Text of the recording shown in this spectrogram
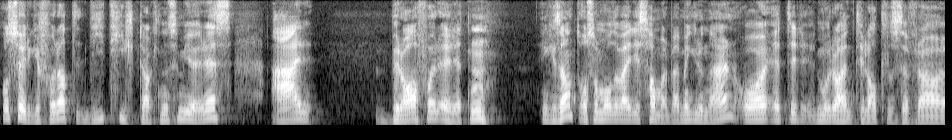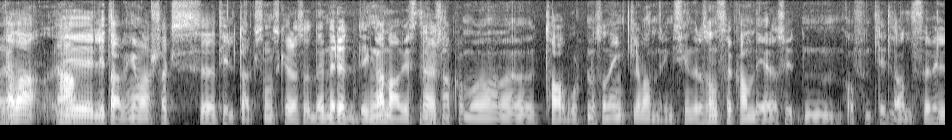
og sørger for at de tiltakene som gjøres, er bra for ørreten. Ikke sant? Og så må det være i samarbeid med grunneieren, og etter må du ha en tillatelse fra Ja da, Ja. Litt avhengig av hva slags eh, tiltak som skal gjøres. Den ryddinga, da, hvis det er snakk om å ta bort noen sånne enkle vandringshindre, og sånn, så kan det gjøres uten offentlig tillatelse.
